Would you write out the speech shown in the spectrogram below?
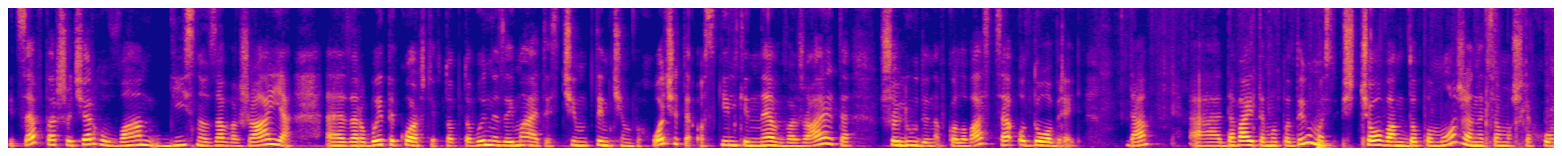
І це в першу чергу вам дійсно заважає е, заробити коштів. Тобто ви не займаєтесь чим тим, чим ви хочете, оскільки не вважаєте, що люди навколо вас це одобрять. Да? Е, Давайте ми подивимось, що вам допоможе на цьому шляху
